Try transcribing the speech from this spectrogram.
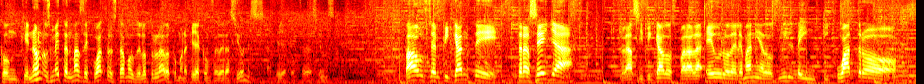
con que no nos metan más de cuatro estamos del otro lado, como en aquellas confederaciones. Aquella confederaciones. Pausa en picante. Tras ella, clasificados para la Euro de Alemania 2024.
